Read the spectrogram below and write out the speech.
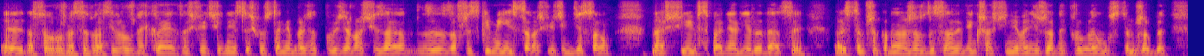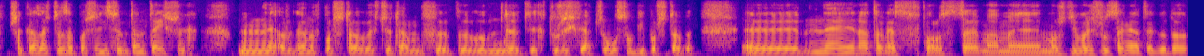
E, no są różne sytuacje w różnych krajach na świecie. Nie jesteśmy w stanie brać odpowiedzialności za, za wszystkie miejsca na świecie, gdzie są nasi wspaniali rodacy, ale jestem przekonany, że w zdecydowanej większości nie będzie żadnych problemów z tym, żeby przekazać to za pośrednictwem tamtejszych Mm, organów pocztowych, czy tam tych, którzy świadczą usługi pocztowe. E, e, natomiast w Polsce mamy możliwość wrzucenia tego do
